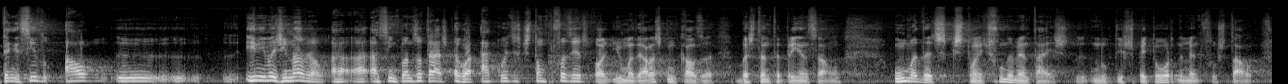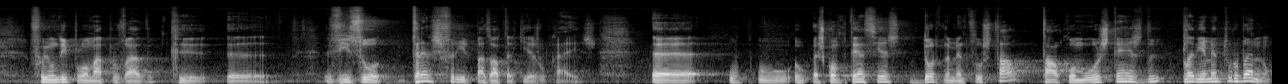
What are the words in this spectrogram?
tenha sido algo uh, inimaginável há, há, cinco anos atrás. Agora, há coisas que estão por fazer. Olha, e uma delas que me causa bastante apreensão, uma das questões fundamentais no que diz respeito ao ordenamento florestal foi um diploma aprovado que visou transferir para as autarquias locais o, o, as competências de ordenamento florestal, tal como hoje tem as de planeamento urbano.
